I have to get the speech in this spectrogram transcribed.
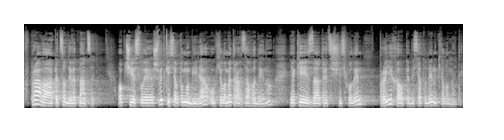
Вправа 519. Обчисли швидкість автомобіля у кілометрах за годину, який за 36 хвилин проїхав 51 кілометр.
